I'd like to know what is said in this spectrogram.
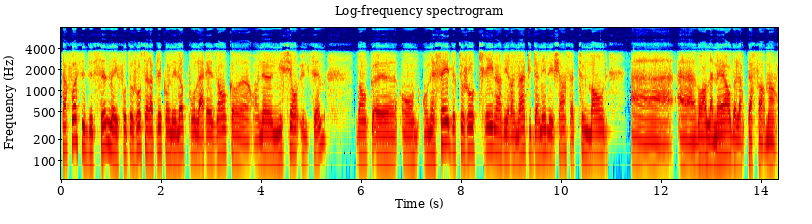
parfois c'est difficile, mais il faut toujours se rappeler qu'on est là pour la raison qu'on a une mission ultime. Donc, euh, on, on, essaie de toujours créer l'environnement puis donner les chances à tout le monde à, avoir la meilleure de leur performance.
